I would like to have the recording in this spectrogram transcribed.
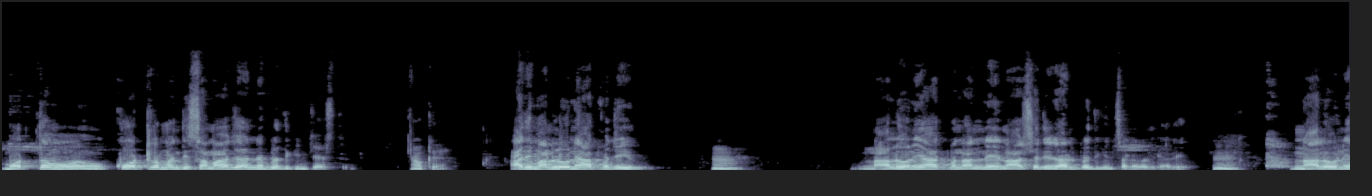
మొత్తం కోట్ల మంది సమాజాన్నే బ్రతికించేస్తుంది. ఓకే. అది మనలోని ఆత్మ చేయదు. నాలోని ఆత్మ నన్నే నా శరీరాన్ని బ్రతికించగలదు కానీ నాలోని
